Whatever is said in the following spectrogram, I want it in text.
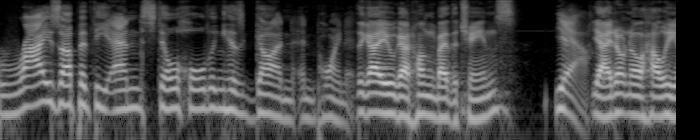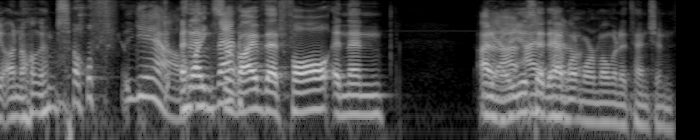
rise up at the end still holding his gun and point it. the guy who got hung by the chains. yeah. Yeah, I don't know how he unhung himself Yeah. and like then that. survived that fall and then I don't Yeah, know. You just I- had to have one more moment of tension.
